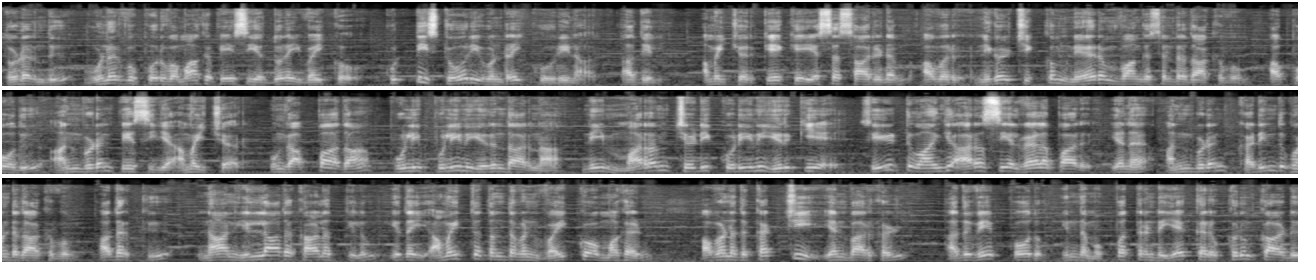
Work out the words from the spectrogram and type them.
தொடர்ந்து உணர்வு பூர்வமாக பேசிய துரை வைகோ குட்டி ஸ்டோரி ஒன்றை கூறினார். அதில் அமைச்சர் கே. கே. எஸ். எஸ். ஆரிடம் அவர் நிகழ்ச்சிக்கும் நேரம் வாங்க சென்றதாகவும் அப்போது அன்புடன் பேசிய அமைச்சர் உங்க அப்பா தான் புலி புலின்னு இருந்தார்னா நீ மரம் செடி கொடின்னு இருக்கியே சீட்டு வாங்கி அரசியல் வேலை பாரு என அன்புடன் கடிந்து கொண்டதாகவும் அதற்கு நான் இல்லாத காலத்திலும் இதை அமைத்து தந்தவன் வைகோ மகன் அவனது கட்சி என்பார்கள். அதுவே போதும். இந்த 32 ஏக்கர் குறுங்காடு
